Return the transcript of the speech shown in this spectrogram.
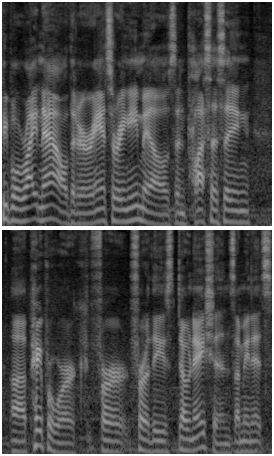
people right now that are answering emails and processing uh, paperwork for, for these donations. I mean, it's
